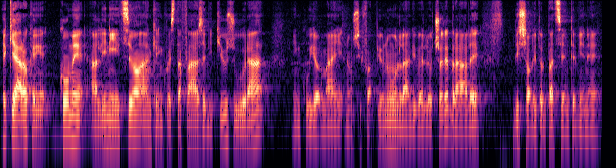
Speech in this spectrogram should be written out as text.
È chiaro che come all'inizio, anche in questa fase di chiusura, in cui ormai non si fa più nulla a livello cerebrale, di solito il paziente viene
